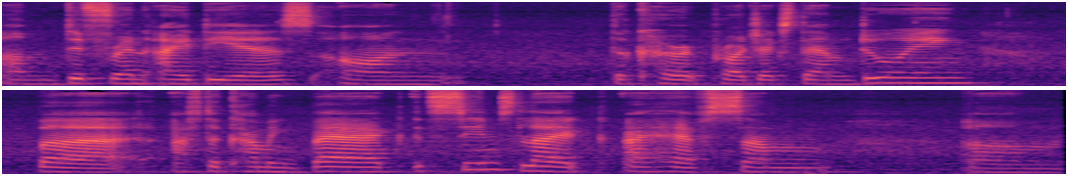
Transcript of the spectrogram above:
um, different ideas on the current projects that I'm doing, but after coming back, it seems like I have some um,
